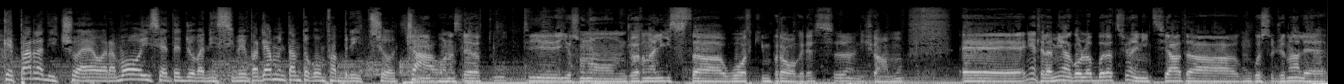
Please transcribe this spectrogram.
che parla di cioè ora voi siete giovanissimi parliamo intanto con Fabrizio Sì, ciao buonasera a tutti, io sono un giornalista work in progress, diciamo. E niente, la mia collaborazione è iniziata con questo giornale,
